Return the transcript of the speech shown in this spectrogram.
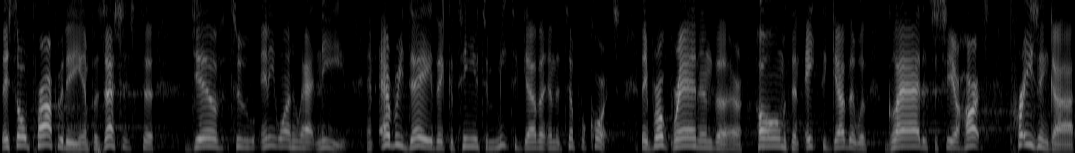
They sold property and possessions to give to anyone who had need. And every day they continued to meet together in the temple courts. They broke bread in their homes and ate together with glad and sincere hearts, praising God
